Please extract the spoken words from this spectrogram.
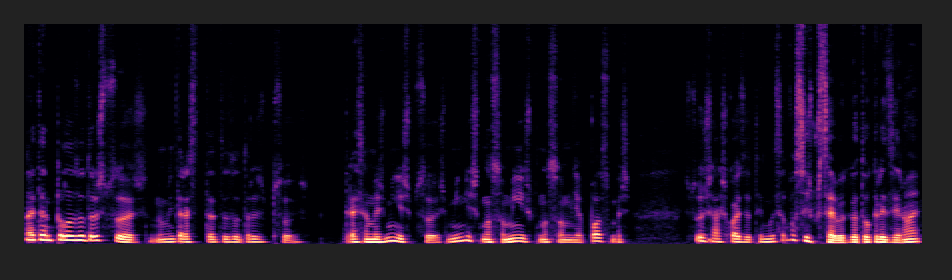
não é tanto pelas outras pessoas, não me interessa tanto as outras pessoas. Interessam-me as minhas pessoas, minhas que não são minhas, que não são minha posse, mas as pessoas às quais eu tenho licença. Vocês percebem o que eu estou a querer dizer, não é?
